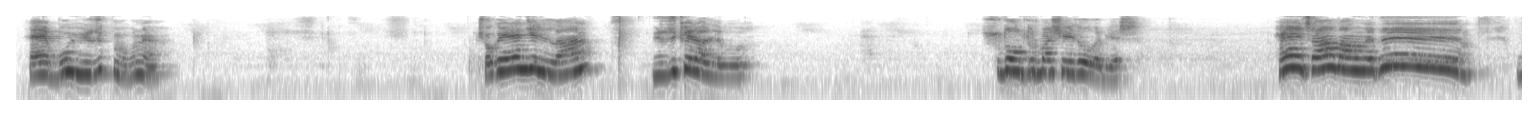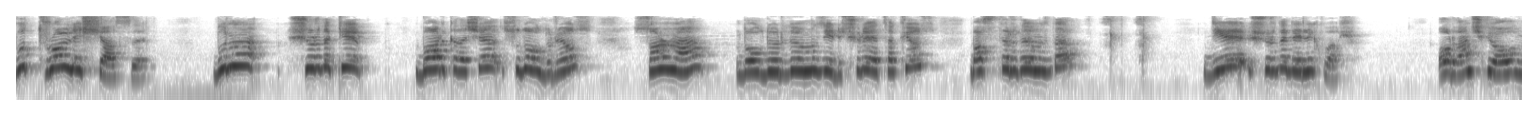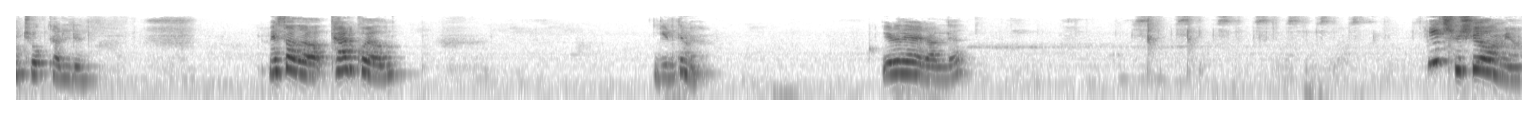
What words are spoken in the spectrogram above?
He bu yüzük mü bu ne? Çok eğlenceli lan. Yüzük herhalde bu. Su doldurma şeyi de olabilir. He tamam anladım. Bu troll eşyası. Buna şuradaki bu arkadaşa su dolduruyoruz. Sonra doldurduğumuz yeri şuraya takıyoruz. Bastırdığımızda diye şurada delik var. Oradan çıkıyor oğlum çok terledim. Mesela ter koyalım. Girdi mi? Girdi herhalde. Hiçbir şey olmuyor.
